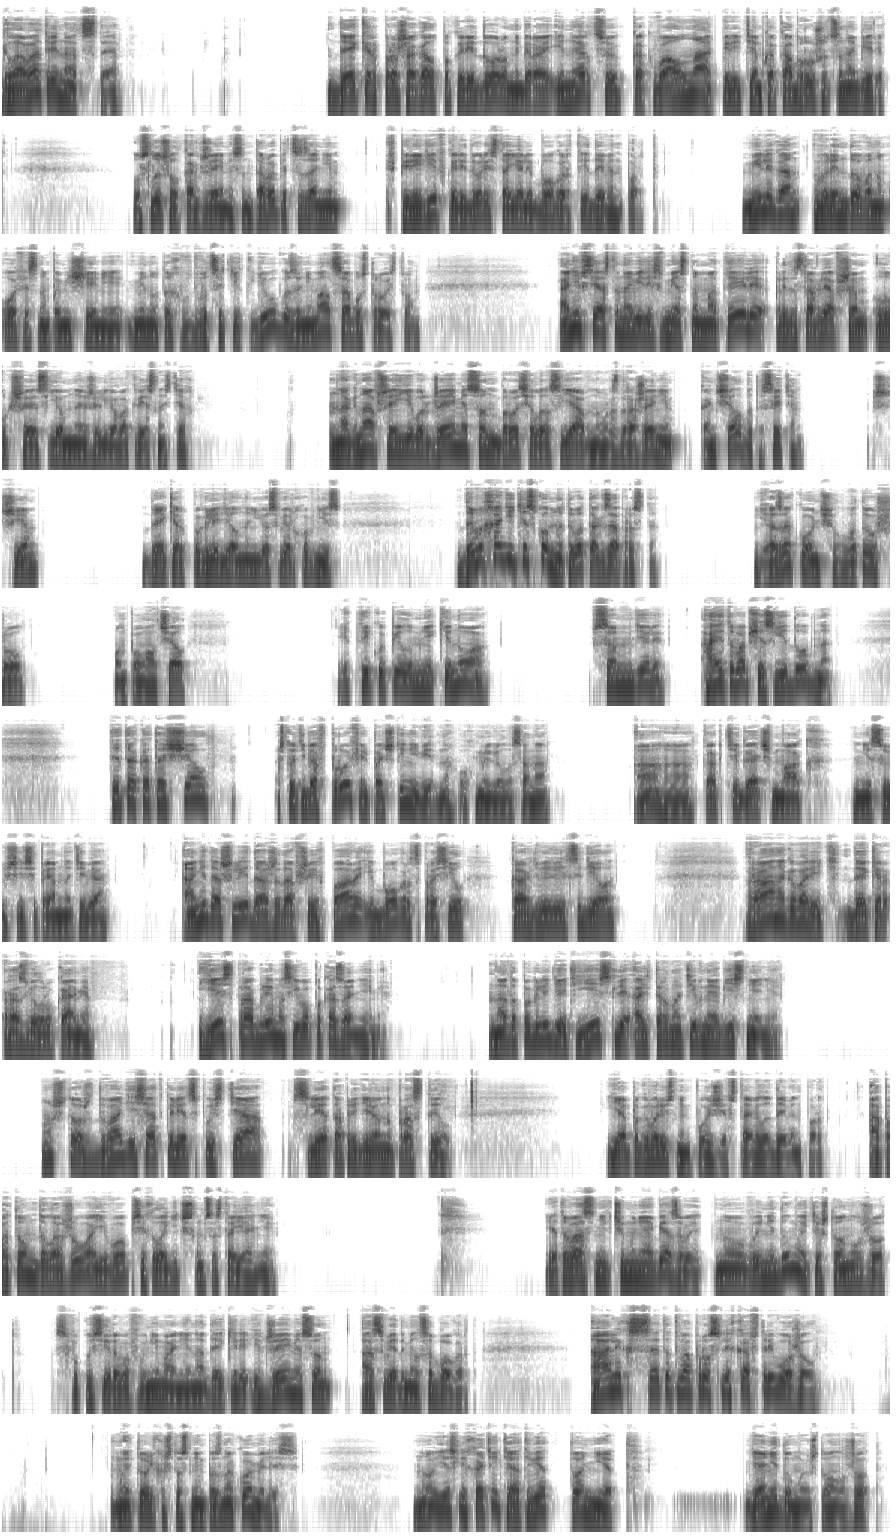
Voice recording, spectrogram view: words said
Глава 13. Деккер прошагал по коридору, набирая инерцию, как волна, перед тем, как обрушиться на берег. Услышал, как Джеймисон торопится за ним. Впереди в коридоре стояли Богарт и Девенпорт. Миллиган в арендованном офисном помещении минутах в двадцати к югу занимался обустройством. Они все остановились в местном мотеле, предоставлявшем лучшее съемное жилье в окрестностях. Нагнавшая его Джеймисон бросила с явным раздражением. «Кончал бы ты с этим?» «С чем?» Деккер поглядел на нее сверху вниз. «Да выходите из комнаты вот так запросто». «Я закончил, вот и ушел». Он помолчал. «И ты купила мне кино?» «В самом деле? А это вообще съедобно?» «Ты так отощал, что тебя в профиль почти не видно», — ухмыльнулась она. «Ага, как тягач маг, несущийся прямо на тебя». Они дошли до ожидавшей их пары, и Богарт спросил, как двигается дело. «Рано говорить», — Деккер развел руками. «Есть проблема с его показаниями. Надо поглядеть, есть ли альтернативное объяснение». Ну что ж, два десятка лет спустя след определенно простыл. «Я поговорю с ним позже», — вставила Девинпорт, «а потом доложу о его психологическом состоянии». «Это вас ни к чему не обязывает, но вы не думаете, что он лжет?» Сфокусировав внимание на Деккере и Джеймисон, осведомился Богарт. Алекс этот вопрос слегка встревожил. Мы только что с ним познакомились. Но если хотите ответ, то нет. Я не думаю, что он лжет.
